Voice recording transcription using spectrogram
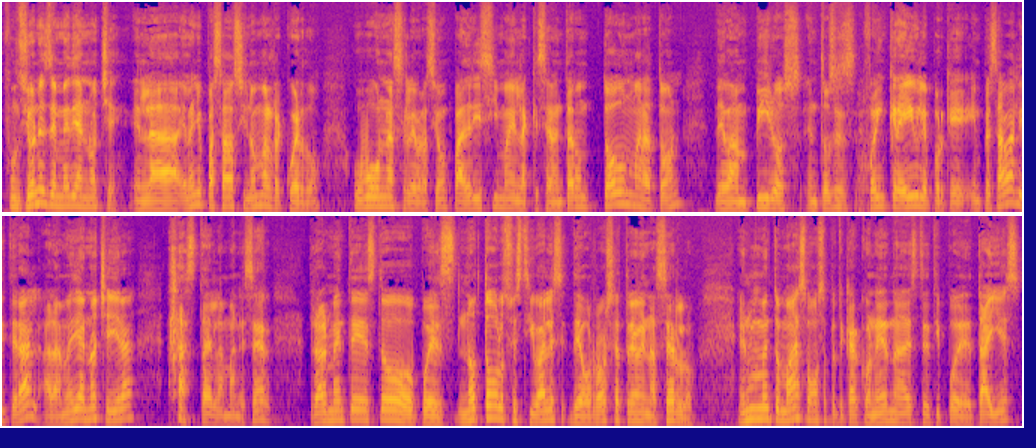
funciones de medianoche. En el año pasado, si no mal recuerdo, hubo una celebración padrísima en la que se aventaron todo un maratón de vampiros. Entonces fue increíble porque empezaba literal a la medianoche y era hasta el amanecer. Realmente esto, pues no todos los festivales de horror se atreven a hacerlo. En un momento más vamos a platicar con Edna de este tipo de detalles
